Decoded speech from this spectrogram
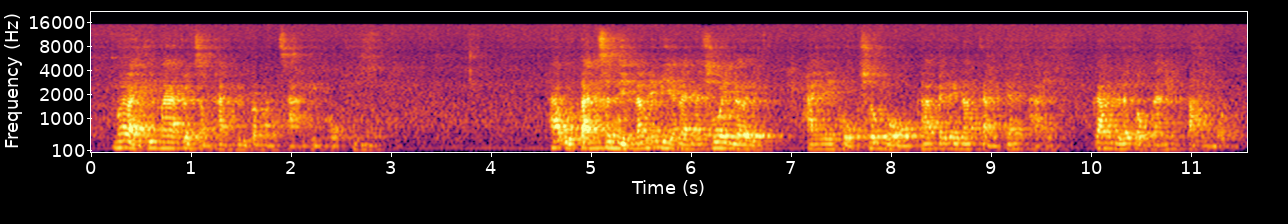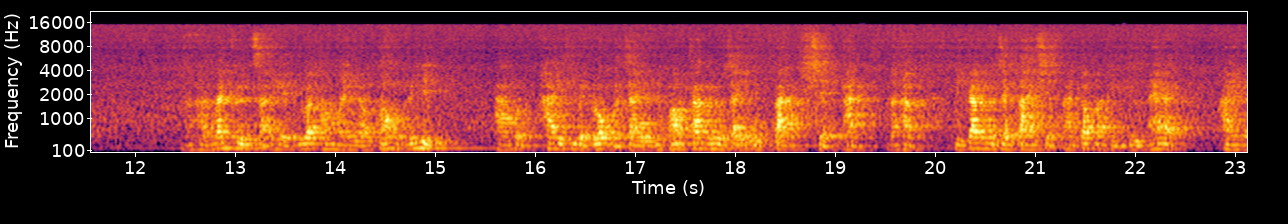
ๆเมื่อไหร่ที่มากจนสำคัญคือประมาณ3-6ถึงชั่วโมงถ้าอุดตันสนิทแล้วไม่มีอะไรมาช่วยเลย ภายใน6ชั่วโมง ถ้าไม่ได้รับการแก้ไขกล้ามเนื้อตรงนั้นตายหมดนะครับนั่นคือสาเหตุที่ว่าทำไมเราต้องรีบพาคนไข้ที่เป็นโรคหัวใจโดยเฉพาะกล้ามเนื้อหัวใจอุดตันเฉียบพลันนะครับ มีกล้ามเนื้อหัวใจตายเฉียบพลันต้องมาถึงมือแพทย์ภายใน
